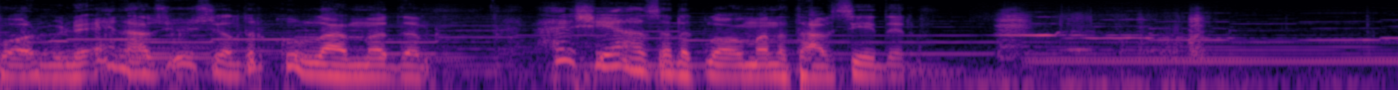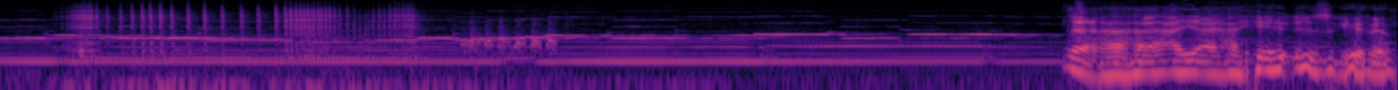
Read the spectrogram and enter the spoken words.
formülü en az 100 yıldır kullanmadım. Her şeye hazırlıklı olmanı tavsiye ederim. Ay ay ay üzgünüm.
